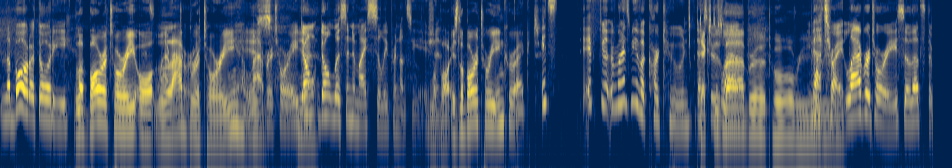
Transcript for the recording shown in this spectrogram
Laboratory. Laboratory or It's laboratory. laboratory Yeah, is laboratory. yeah. Don't don't listen to my silly pronunciation. Is laboratory incorrect? it's it, it reminds me of a cartoon. Dexter's, Dexter's Lab. laboratory. That's right, laboratory. So that's the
